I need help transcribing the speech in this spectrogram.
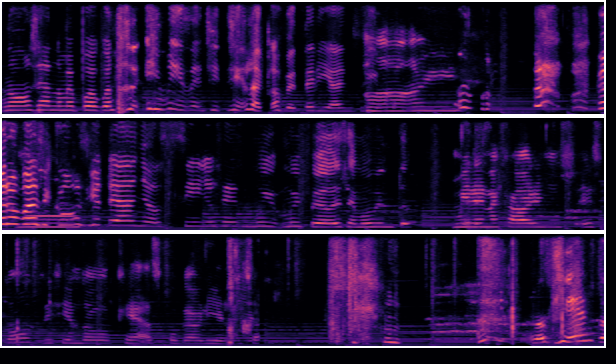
no, o sea, no me puedo aguantar y me hice chichi en la cafetería encima. Ay, Pero fue así como siete años. Sí, yo sé, es muy, muy feo ese momento. miren, acabaremos esto diciendo que asco, Gabriela. Lo siento.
